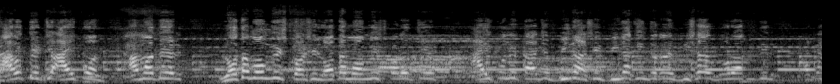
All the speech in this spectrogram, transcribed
ভারতের যে আইকন, আমাদের লতা মঙ্গেশকর। সেই লতা মঙ্গেশকরের যে আইকনের তার যে বিনা সেই বিনা কিন্তু এখানে বিশাল বড় আকৃতির একটা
